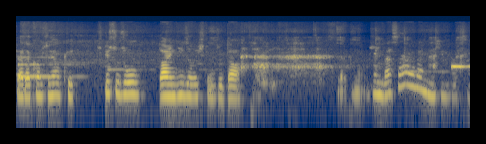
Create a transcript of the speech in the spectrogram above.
Ja, da kommst du her, okay. Jetzt gehst du so da in diese Richtung, so da. Ja, genau. Im Wasser oder nicht im Wasser?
